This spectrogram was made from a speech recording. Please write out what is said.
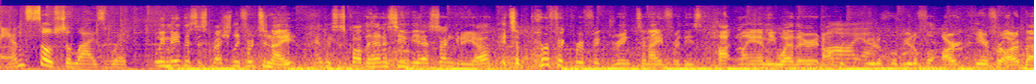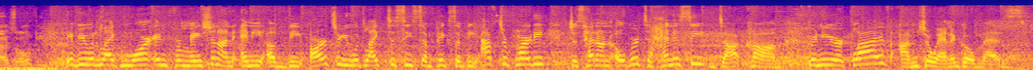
and socialize with. We made this especially for tonight. This is called the Hennessy VS Sangria. It's a perfect, perfect drink tonight for these hot Miami weather and all oh, the yeah. beautiful, beautiful art here for Art Basel. If you would like more information on any of the arts or you would like to see some pics of the after party, just head on over to Hennessy.com. For New York Live, I'm Johanna Gomez.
